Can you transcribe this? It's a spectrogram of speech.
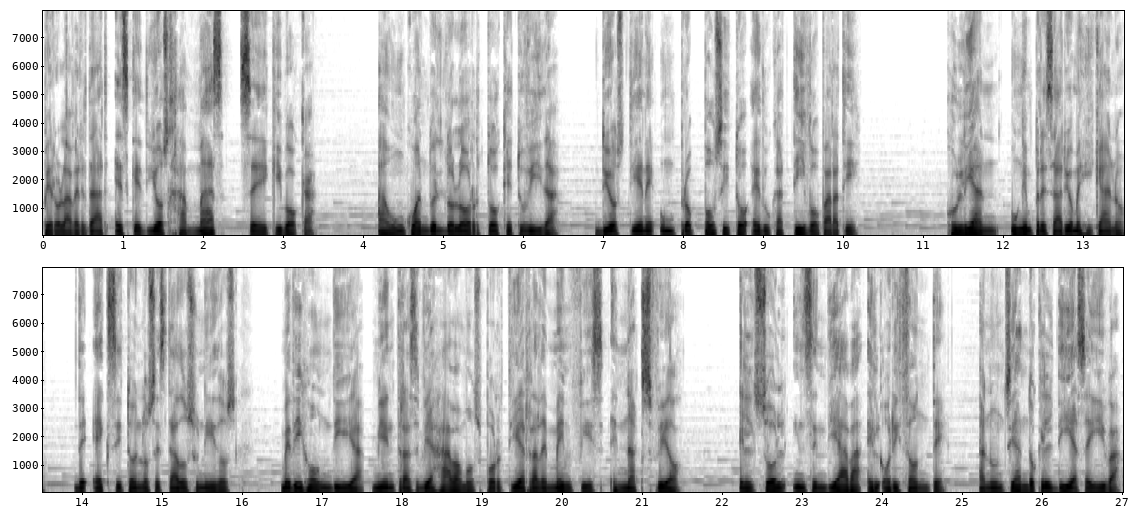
pero la verdad es que Dios jamás se equivoca. Aun cuando el dolor toque tu vida, Dios tiene un propósito educativo para ti. Julián, un empresario mexicano de éxito en los Estados Unidos, me dijo un día mientras viajábamos por tierra de Memphis en Knoxville. El sol incendiaba el horizonte anunciando que el día se iba.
